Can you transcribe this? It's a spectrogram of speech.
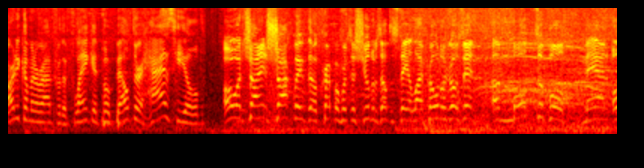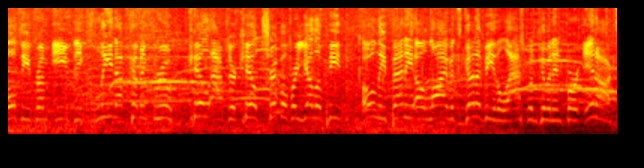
Already coming around for the flank, and Pobelter has healed. Oh, a giant shockwave though. Krepo forces to shield himself to stay alive. Pobelter goes in. A multiple man ulti from Eve. The cleanup coming through. Kill after kill. Triple for Yellowpete. Only Benny alive. It's gonna be the last one coming in for Innox.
